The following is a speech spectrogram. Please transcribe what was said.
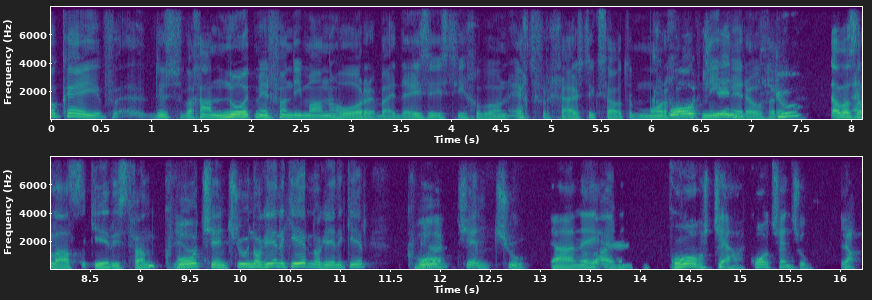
Oké, okay, dus we gaan nooit meer van die man horen. Bij deze is hij gewoon echt verguisd. Ik zou het er morgen Quo ook niet meer over hebben. Dat was de laatste keer, is het van. Quo ja. Chen Chu. Nog één keer, nog één keer. Quo ja. Chen Chu. Ja, nee. Uh, Quo, ja, Quo Chen Chu. Ja.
